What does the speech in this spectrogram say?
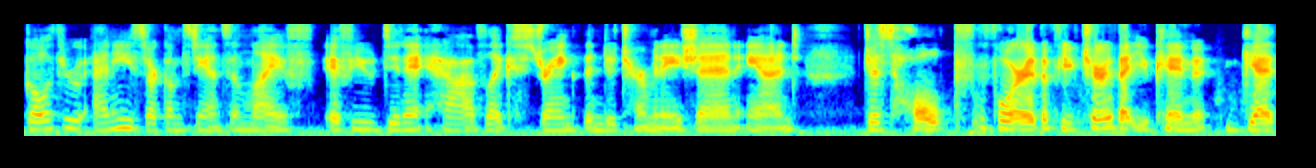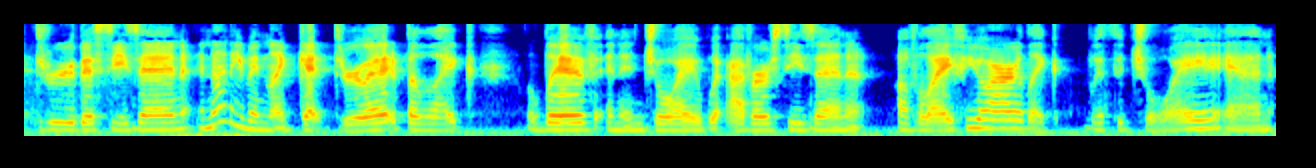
go through any circumstance in life if you didn't have like strength and determination and just hope for the future that you can get through this season and not even like get through it, but like live and enjoy whatever season of life you are, like with joy and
